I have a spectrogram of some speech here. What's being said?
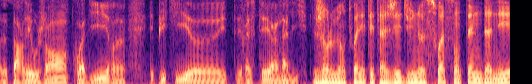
euh, parler aux gens, quoi dire, et puis qui est resté un ami. Jean-Louis Antoine était âgé d'une soixantaine d'années.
